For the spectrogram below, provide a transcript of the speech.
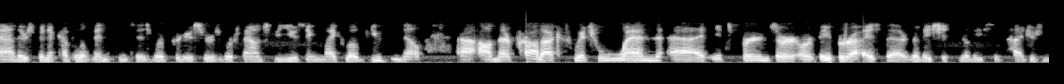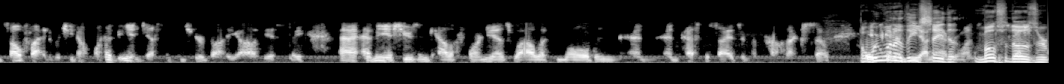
Uh, there's been a couple of instances where producers were found to be using myclobutanil uh, on their product, which, when uh, it burns or, or vaporized, uh, releases, releases hydrogen sulfide, which you don't want to be ingesting into your body, obviously. Uh, and the issues in California as well with mold and, and, and pesticides in the products. So, but we want to at least say that most of those are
